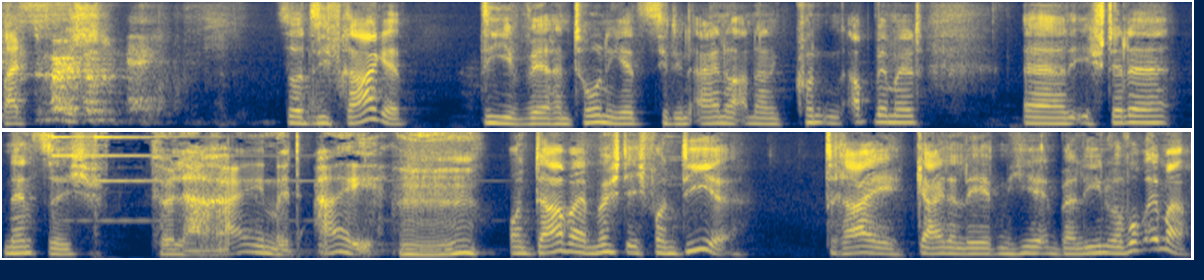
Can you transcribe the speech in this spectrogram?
But, So, die Frage, die während Toni jetzt hier den einen oder anderen Kunden abwimmelt, äh, die ich stelle, nennt sich. Füllerei mit Ei. Und dabei möchte ich von dir drei geile Läden hier in Berlin oder wo auch immer.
